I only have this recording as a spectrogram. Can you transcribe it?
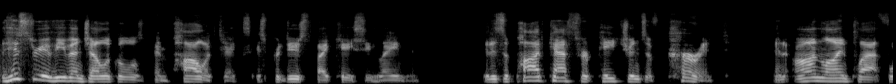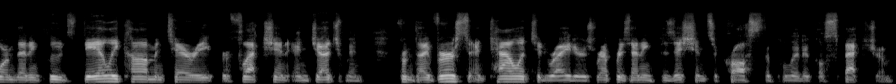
The History of Evangelicals and Politics is produced by Casey Lehman. It is a podcast for patrons of Current, an online platform that includes daily commentary, reflection, and judgment from diverse and talented writers representing positions across the political spectrum.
